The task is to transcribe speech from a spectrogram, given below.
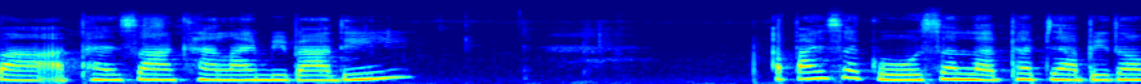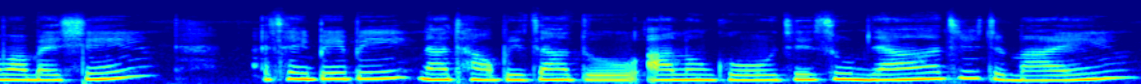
ပါအဖန်းစားခံလိုက်မိပါသည်အပိုင်းဆက်ကိုဆက်လက်ဖတ်ပြပေးသွားပါမယ်ရှင်အချိန်ပေးပြီးနားထောင်ပေးကြသူအားလုံးကိုကျေးဇူးများကြီးတင်ပါတယ်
